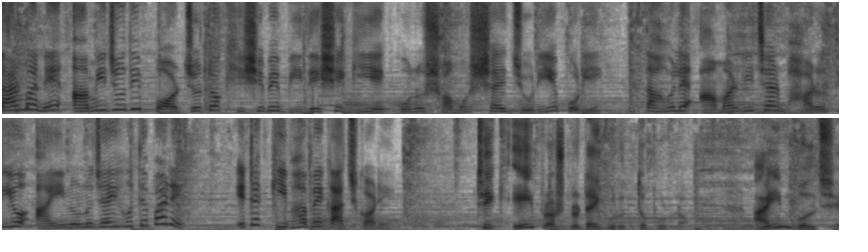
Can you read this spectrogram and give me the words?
তার মানে আমি যদি পর্যটক হিসেবে বিদেশে গিয়ে কোনো সমস্যায় জড়িয়ে পড়ি, তাহলে আমার বিচার ভারতীয় আইন অনুযায়ী হতে পারে? এটা কীভাবে কাজ করে? ঠিক এই প্রশ্নটাই গুরুত্বপূর্ণ। আইন বলছে,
